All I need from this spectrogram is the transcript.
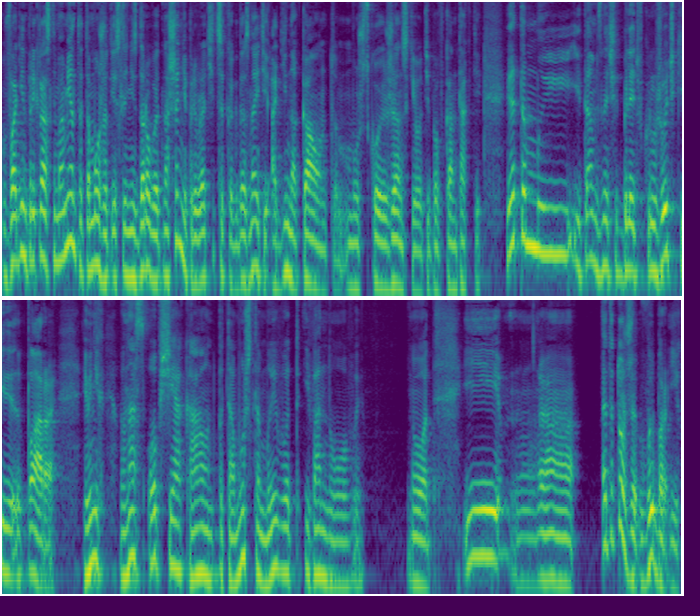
в один прекрасный момент это может, если нездоровые отношения, превратиться, когда, знаете, один аккаунт мужской и женский, вот типа ВКонтакте, это мы, и там, значит, блядь, в кружочке пара. И у них, у нас общий аккаунт, потому что мы вот Ивановы. Вот. И э, это тоже выбор их.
